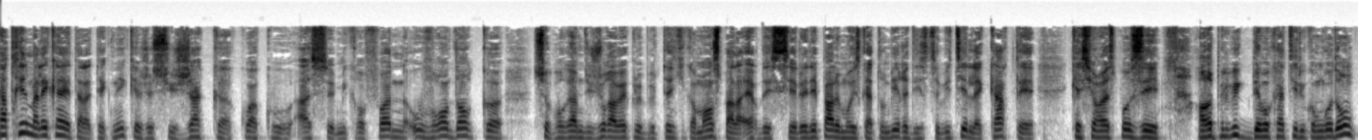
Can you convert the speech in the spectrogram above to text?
Catherine Maleka est à la technique je suis Jacques Kouakou à ce microphone. Ouvrons donc euh, ce programme du jour avec le bulletin qui commence par la RDC. Le départ de Moïse Katumbi redistribue-t-il les cartes? Et questions restent posées. En République démocratique du Congo donc,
